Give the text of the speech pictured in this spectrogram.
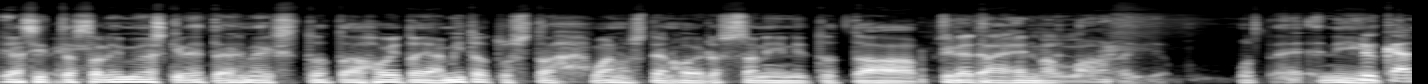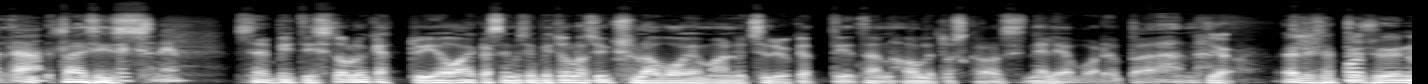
Ja sitten tässä oli myöskin, että esimerkiksi tota, hoitajamitoitusta vanhusten hoidossa, niin, niin tota, pidetään sitä, ennallaan. Mutta, eh, niin, Lykätään. Tai siis niin? sen piti sitten lykätty jo aikaisemmin, se piti olla syksyllä voimaan, nyt se lykättiin tämän hallituskauden siis neljän vuoden päähän. Joo, eli se pysyy 0,6.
